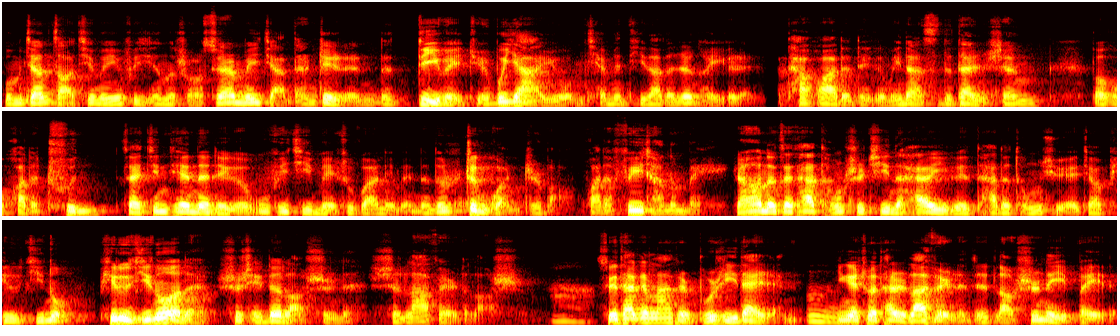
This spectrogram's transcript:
我们讲早期文艺复兴的时候，虽然没讲，但是这个人的地位绝不亚于我们前面提到的任何一个人。他画的这个维纳斯的诞生。包括画的春，在今天的这个乌菲齐美术馆里面，那都是镇馆之宝，画的非常的美。然后呢，在他同时期呢，还有一个他的同学叫皮鲁基诺，皮鲁基诺呢是谁的老师呢？是拉斐尔的老师。啊，所以他跟拉斐尔不是一代人，嗯，应该说他是拉斐尔的这老师那一辈的。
